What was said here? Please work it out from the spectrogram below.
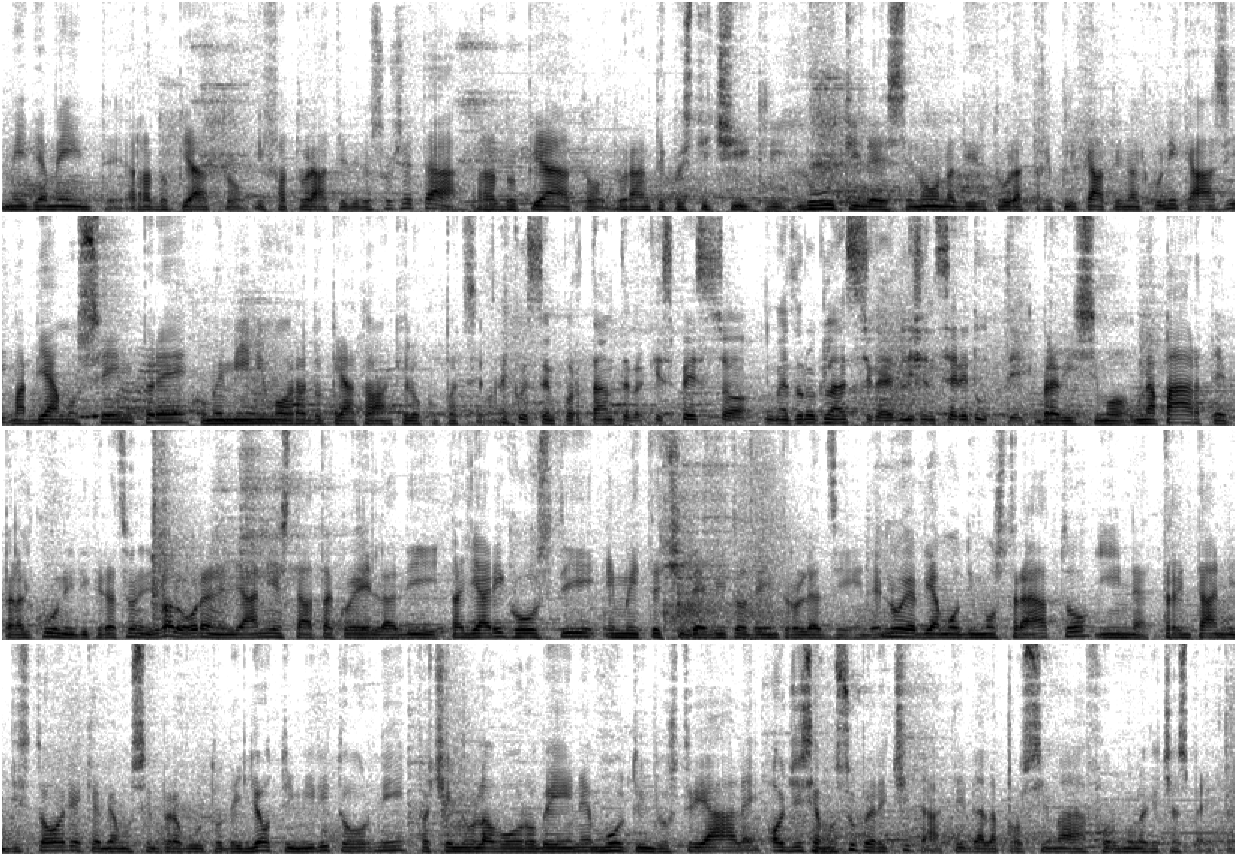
mediamente raddoppiato i fatturati delle società, raddoppiato durante questi cicli l'utile se non addirittura triplicato in alcuni casi, ma abbiamo sempre come minimo raddoppiato anche l'occupazione. E questo è importante perché spesso il metodo classico è licenziare tutti. Bravissimo, una parte per alcuni di creazione di valore negli anni è stata quella di tagliare i costi e metterci debito dentro le aziende. Noi abbiamo dimostrato in 30 anni di storia che abbiamo sempre avuto degli ottimi ritorni facendo un lavoro bene, molto industriale. Oggi siamo super eccitati dalla prossima formula che ci aspetta.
